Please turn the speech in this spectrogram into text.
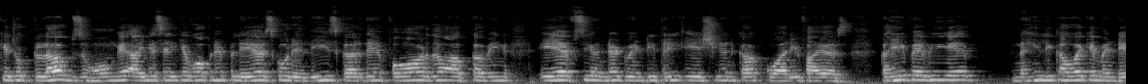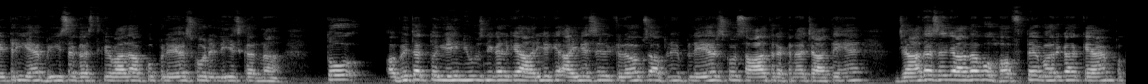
कि जो क्लब्स होंगे आईएसएल के, वो अपने प्लेयर्स को रिलीज़ कर दें for the upcoming AFC under 23 Asian Cup qualifiers कहीं पे भी ये नहीं लिखा हुआ है कि मैंडेटरी है 20 अगस्त के बाद आपको प्लेयर्स को रिलीज़ करना। तो अभी तक तो यही न्यूज़ निकल के आ रही है कि आईएसएल क्लब्स अपने प्लेयर्स को साथ रखना चाहते हैं। ज़्यादा से ज़्यादा वो हफ़्ते भर का कैंप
